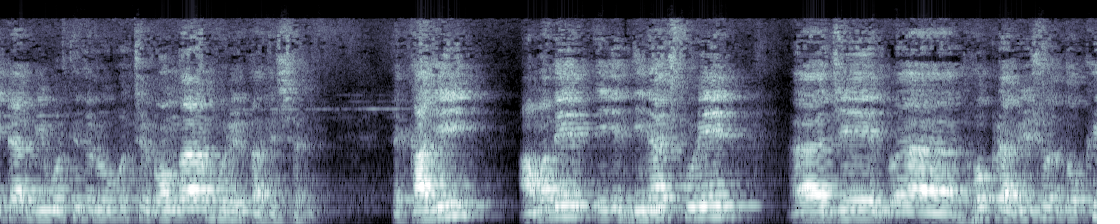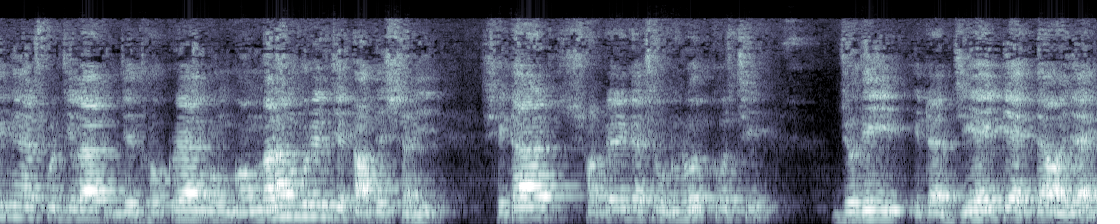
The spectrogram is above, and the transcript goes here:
এটার বিবর্তিত রূপ হচ্ছে গঙ্গারামপুরের তাঁতের শাড়ি। কাজেই আমাদের এই যে দিনাজপুরের যে ধোকরা, বিশেষ করে দক্ষিণ দিনাজপুর জেলার যে ধোকরা এবং গঙ্গারামপুরের যে তাঁতের শাড়ি সেটা সরকারের কাছে অনুরোধ করছি, যদি এটা জিআই ট্যাগ দেওয়া যায়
